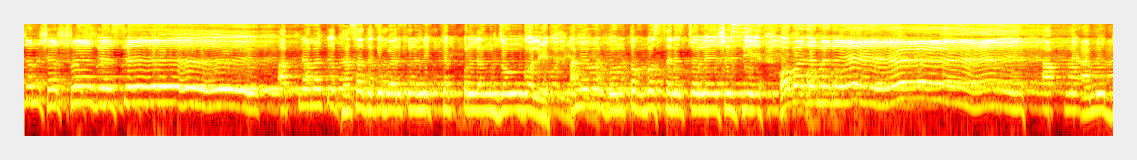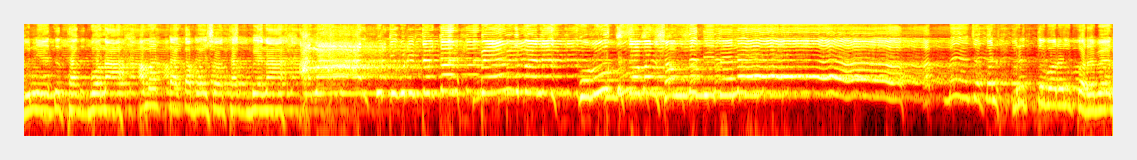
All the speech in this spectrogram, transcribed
প্রয়োজন শেষ হয়ে গেছে। আপনি আমাকে খাসা থেকে বের করে নিক্ষেপ করলেন জঙ্গলে। আমি আমার গন্তব্যস্থানে চলে এসেছি। অবাজানে রে, আপনি, আমি দুনিয়াতে থাকব না। আমার টাকা পয়সা থাকবে না। আমার কোটি কোটি টাকার ব্যাংক ব্যালেন্স কোনো কিছু আমার সঙ্গে দিবে মৃত্যুবরণ করবেন।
